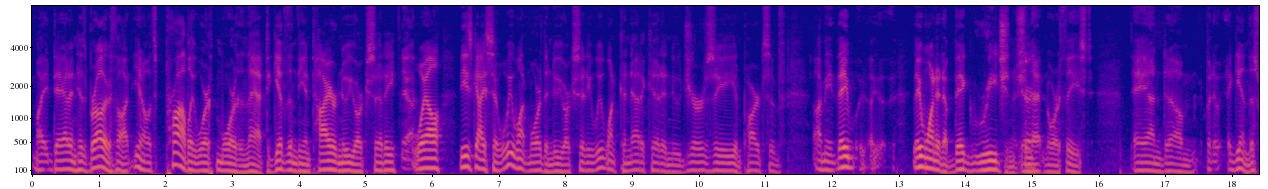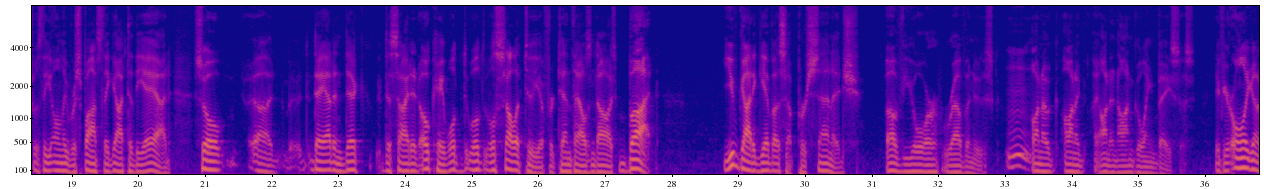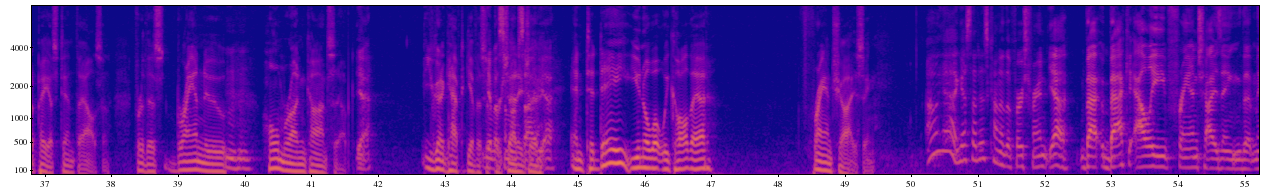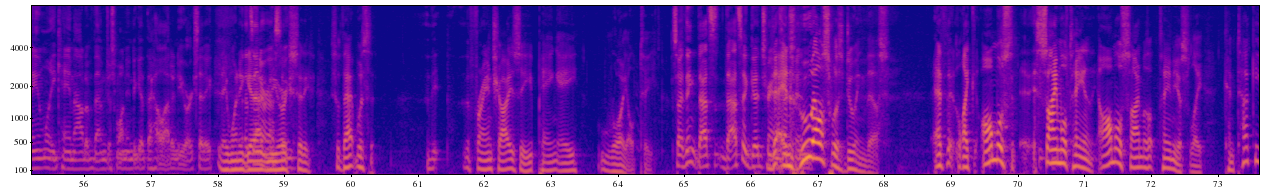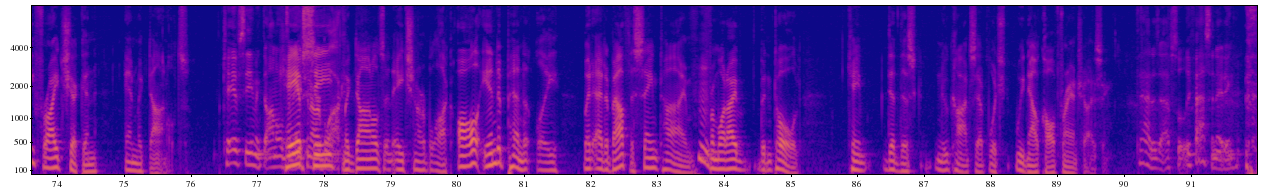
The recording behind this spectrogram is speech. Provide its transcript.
my dad and his brother thought, you know, it's probably worth more than that to give them the entire New York City. Yeah. Well, these guys said, well, we want more than New York City. We want Connecticut and New Jersey and parts of, I mean, they they wanted a big region Sure. in that Northeast. And um, but again, this was the only response they got to the ad. So, uh, Dad and Dick decided, okay, we'll we'll we'll sell it to you for ten thousand dollars, but you've got to give us a percentage of your revenues on a on a on an ongoing basis. If you're only going to pay us ten thousand for this brand new home run concept, yeah. you're going to have to give us Give a us some percentage. upside, of- yeah. And today, you know what we call that? Franchising. Oh yeah, I guess that is kind of the first friend. Yeah, back back alley franchising that mainly came out of them just wanting to get the hell out of New York City. They want to That's get out of New York. City. So that was the, the franchisee paying a royalty. So I think that's that's a good transition. And who else was doing this? At the, like almost simultaneously, almost simultaneously, Kentucky Fried Chicken and McDonald's. KFC, McDonald's, and H&R KFC, Block. McDonald's, and H and R Block, all independently, but at about the same time, Hmm. from what I've been told, came did this new concept, which we now call franchising. That is absolutely fascinating.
